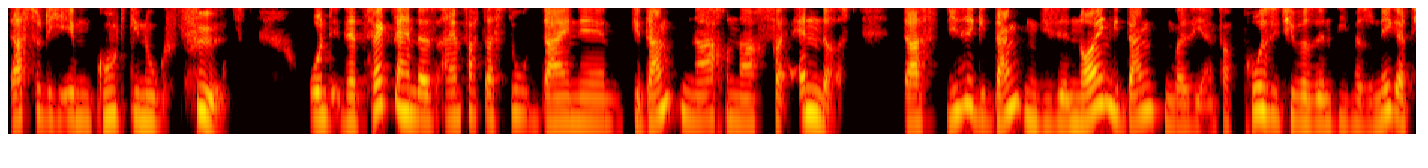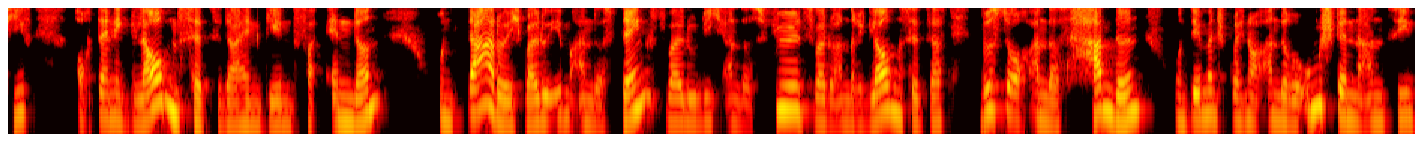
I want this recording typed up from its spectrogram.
dass du dich eben gut genug fühlst. Und der Zweck dahinter ist einfach, dass du deine Gedanken nach und nach veränderst dass diese Gedanken, diese neuen Gedanken, weil sie einfach positiver sind, nicht mehr so negativ, auch deine Glaubenssätze dahingehend verändern und dadurch, weil du eben anders denkst, weil du dich anders fühlst, weil du andere Glaubenssätze hast, wirst du auch anders handeln und dementsprechend auch andere Umstände anziehen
